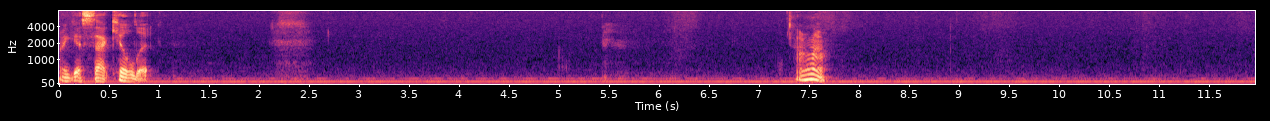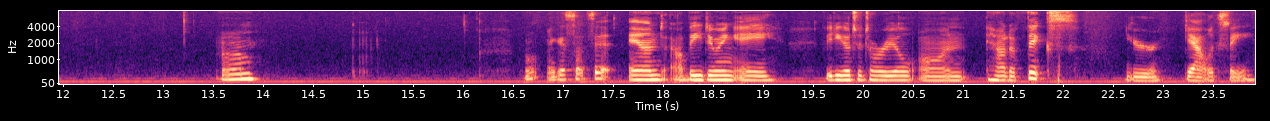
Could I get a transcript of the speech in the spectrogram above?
I guess that killed it. I don't know. Um well, I guess that's it. And I'll be doing a video tutorial on how to fix your Galaxy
